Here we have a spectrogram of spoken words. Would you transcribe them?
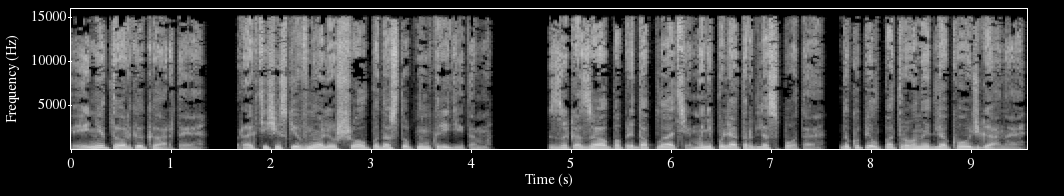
И не только карты. Практически в ноль ушел по доступным кредитам. Заказал по предоплате манипулятор для спота, докупил патроны для коучгана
